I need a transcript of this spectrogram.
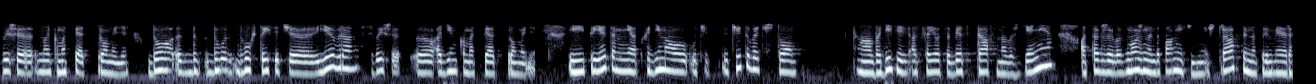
свыше 0,5 промилле до 2000 евро свыше 1,5 промилле. И при этом необходимо учитывать, что а, водитель остается без прав на вождение, а также возможны дополнительные штрафы, например,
